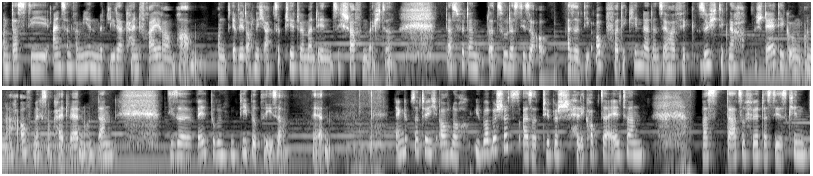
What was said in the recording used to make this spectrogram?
und dass die einzelnen Familienmitglieder keinen Freiraum haben. Und er wird auch nicht akzeptiert, wenn man den sich schaffen möchte. Das führt dann dazu, dass diese, also die Opfer, die Kinder dann sehr häufig süchtig nach Bestätigung und nach Aufmerksamkeit werden und dann diese weltberühmten People-Pleaser werden. Dann gibt's natürlich auch noch Überbeschütz, also typisch Helikoptereltern, was dazu führt, dass dieses Kind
